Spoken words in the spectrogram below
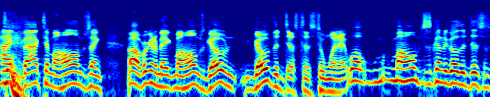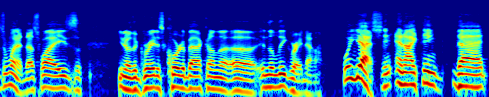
punting I- back to Mahomes, saying, "Oh, we're going to make Mahomes go go the distance to win it." Well, Mahomes is going to go the distance to win it. That's why he's, you know, the greatest quarterback on the uh, in the league right now. Well, yes, and, and I think that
